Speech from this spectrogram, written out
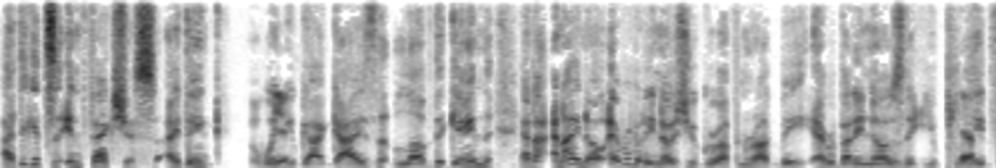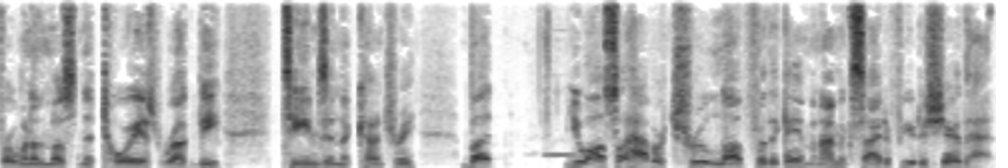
I think it's infectious. I think when yeah. you got guys that love the game, and I, and I know everybody knows you grew up in rugby. Everybody knows that you played for one of the most notorious rugby teams in the country. But you also have a true love for the game, and I'm excited for you to share that.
